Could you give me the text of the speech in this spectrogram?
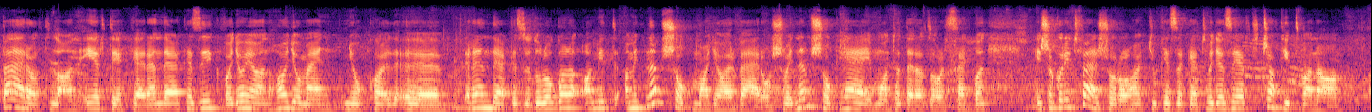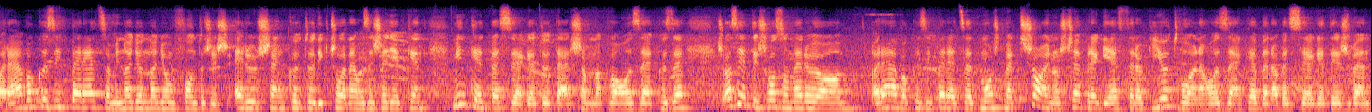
páratlan értékkel rendelkezik, vagy olyan hagyományokkal ö, rendelkező dologgal, amit, amit nem sok magyar város, vagy nem sok hely mondhat el az országban. És akkor itt felsorolhatjuk ezeket, hogy azért csak itt van a, a Rábaközi Perec, ami nagyon-nagyon fontos és erősen kötődik Csornához, és egyébként mindkét beszélgető társamnak van hozzá köze, és azért is hozom erő a, a Rábaközi Perecet most, mert sajnos Csepregi Eszter, aki jött volna hozzánk ebben a beszélgetésben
